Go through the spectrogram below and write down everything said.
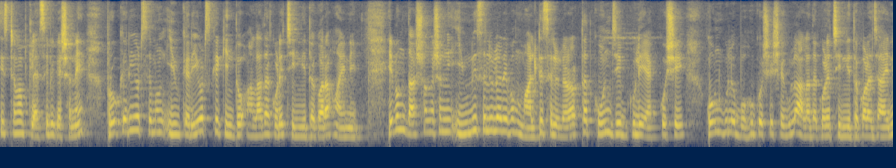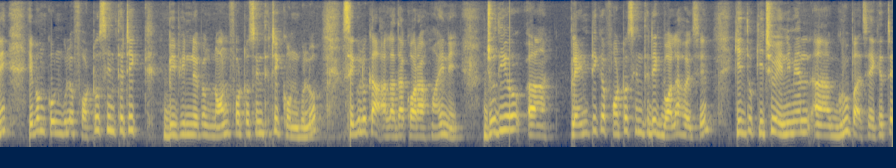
সিস্টেম অফ ক্লাসিফিকেশনে প্রোক্যারিওটস এবং ইউক্যারিওটসকে কিন্তু আলাদা করে চিহ্নিত করা হয়নি। এবং তার সঙ্গে সঙ্গে ইউনিসেলুলার এবং মাল্টিসেলুলার অর্থাৎ কোন জীবগুলি এককোষী কোনগুলো বহুকোষী সেগুলো আলাদা করে চিহ্নিত করা যায়নি, এবং কোনগুলো ফটোসিনথেটিক বিভিন্ন এবং নন ফটোসিনথেটিক কোনগুলো সেগুলোকে আলাদা করা হয়নি। যদিও প্ল্যান্টটিকে ফটোসিনথেটিক বলা হয়েছে, কিন্তু কিছু অ্যানিম্যাল গ্রুপ আছে, এক্ষেত্রে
